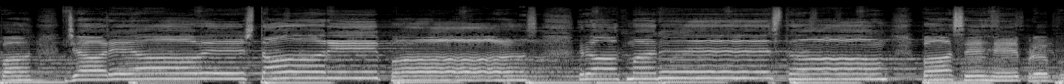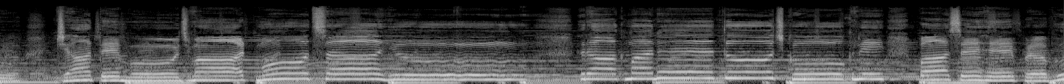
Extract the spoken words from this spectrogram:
પાર. જ્યારે આવેશ તારી પાસ, રાખ મને સ્થાન. પાસે હે પ્રભુ, જ્યાં તે મુજ માટ મોત્સાહ્યું. રાખ મને તુજ કુકની પાસે હે પ્રભુ.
